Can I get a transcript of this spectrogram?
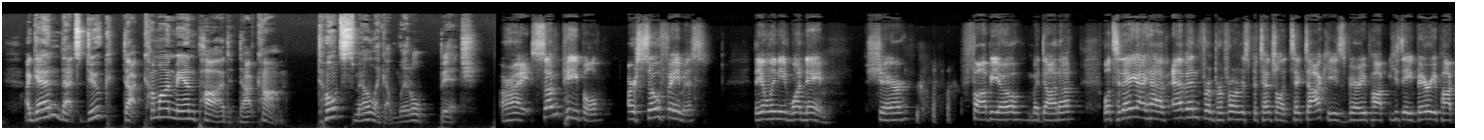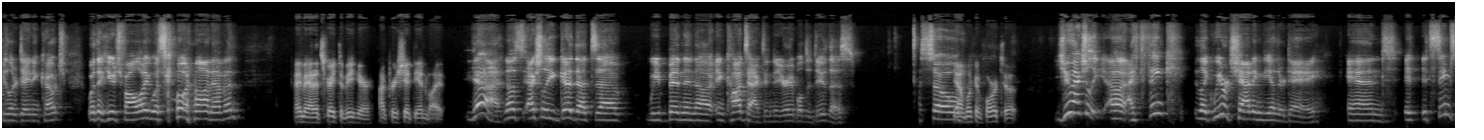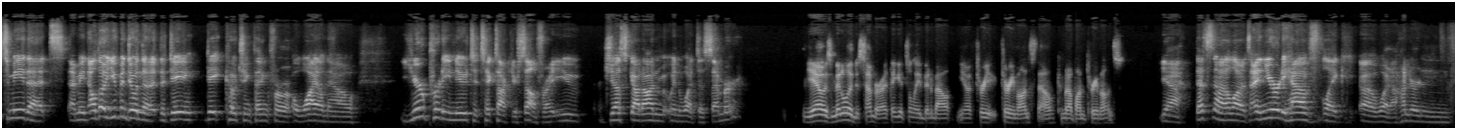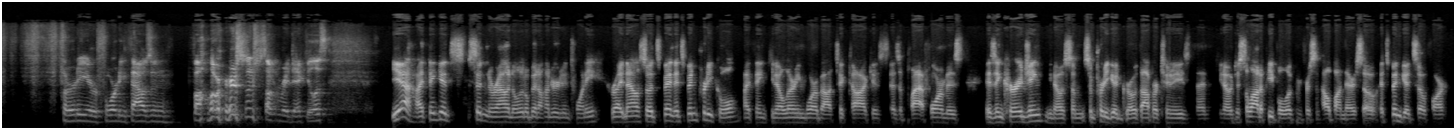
Again, that's duke.comeonmanpod.com. Don't smell like a little bitch. All right, some people are so famous, they only need one name Cher, Fabio, Madonna. Well, today I have Evan from Performance Potential on TikTok. He's very pop. He's a very popular dating coach with a huge following. What's going on, Evan? Hey, man, it's great to be here. I appreciate the invite. Yeah, no, it's actually good that uh, we've been in uh, in contact and you're able to do this. So yeah, I'm looking forward to it. You actually, uh, I think, like we were chatting the other day, and it, it seems to me that I mean, although you've been doing the the dating date coaching thing for a while now, you're pretty new to TikTok yourself, right? You just got on in what December? Yeah, it was middle of December. I think it's only been about you know three three months now, coming up on three months. Yeah, that's not a lot of time. And you already have like uh, what 130 or 40 thousand followers or something ridiculous. Yeah, I think it's sitting around a little bit 120 right now. So it's been it's been pretty cool. I think you know learning more about TikTok as, as a platform is is encouraging. You know some some pretty good growth opportunities, and then you know just a lot of people looking for some help on there. So it's been good so far.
